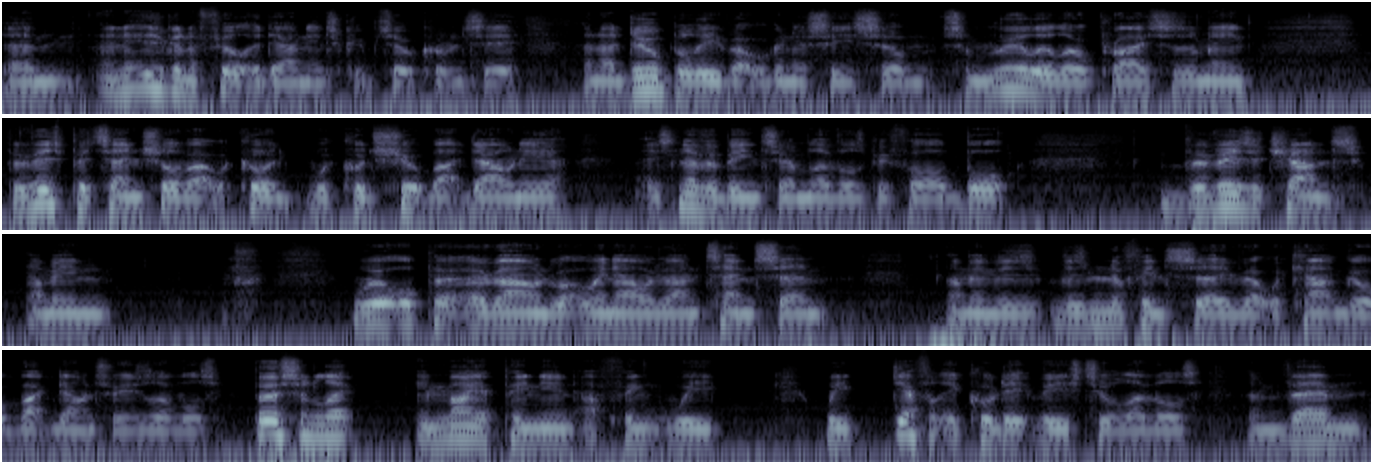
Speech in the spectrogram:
Um, and it is going to filter down into cryptocurrency, and I do believe that we're going to see some some really low prices. I mean, there is potential that we could we could shoot back down here. It's never been term levels before, but there is a chance. I mean, we're up at around what are we now around 10 cent. I mean, there's there's nothing to say that we can't go back down to these levels. Personally, in my opinion, I think we we definitely could hit these two levels, and then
